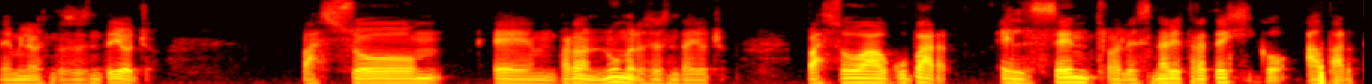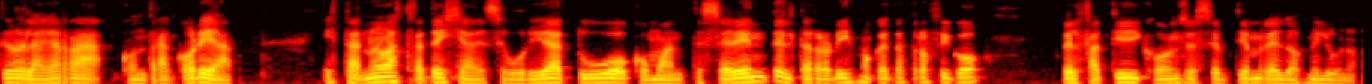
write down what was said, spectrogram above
de 1968, pasó, em, perdón, número 68, pasó a ocupar el centro del escenario estratégico a partir de la guerra contra Corea, esta nueva estrategia de seguridad tuvo como antecedente el terrorismo catastrófico del fatídico 11 de septiembre del 2001.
